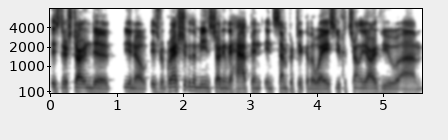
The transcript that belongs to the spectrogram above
is there starting to you know is regression to the mean starting to happen in some particular ways you could certainly argue um,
